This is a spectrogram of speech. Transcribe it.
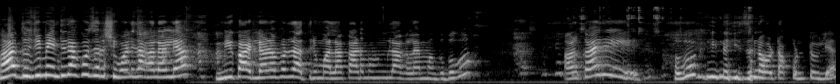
हा तुझी मेहंदी दाखव जरा. शिवानी सांगायला लागल्या. मी काढल्यावर पण रात्री मला काढ म्हणून लागलाय मग. बघू. अरे काय रे? हो ही नाहीचं नाव टाकून ठेवल्या.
